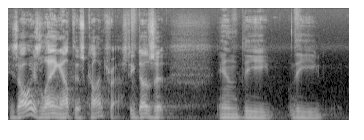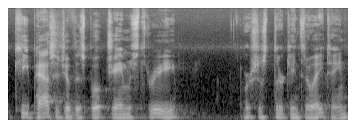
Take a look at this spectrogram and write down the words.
He's always laying out this contrast. He does it in the, the key passage of this book, James 3, verses 13 through 18.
